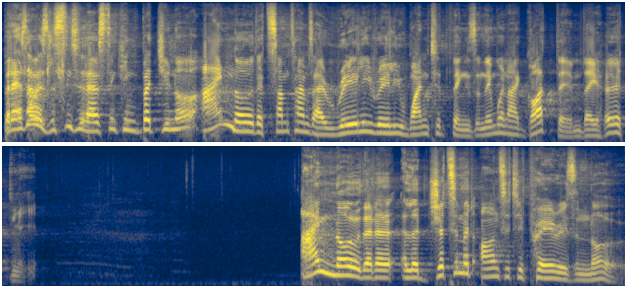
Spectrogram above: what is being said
But as I was listening to that, I was thinking, but you know, I know that sometimes I really, really wanted things, and then when I got them, they hurt me. I know that a, a legitimate answer to prayer is no.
